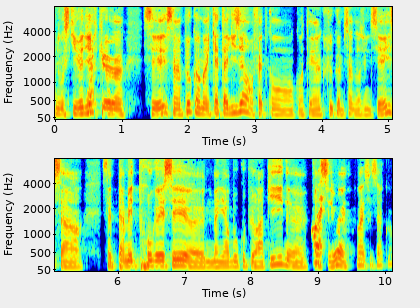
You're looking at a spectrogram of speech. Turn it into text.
donc ce qui veut dire que c'est un peu comme un catalyseur, en fait, quand, quand tu es inclus comme ça dans une série, ça, ça te permet de progresser euh, de manière beaucoup plus rapide. Euh, ouais. C'est ouais, ouais, ça, quoi.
